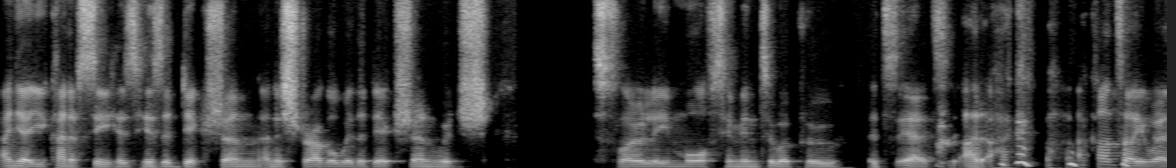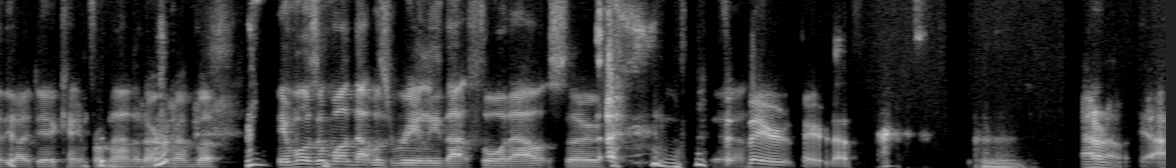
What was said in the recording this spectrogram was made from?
and yeah, you kind of see his his addiction and his struggle with addiction, which slowly morphs him into a poo. It's yeah, it's I, I, I can't tell you where the idea came from, man. I don't remember. It wasn't one that was really that thought out. So yeah. fair, fair enough. Hmm. I don't know. I,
